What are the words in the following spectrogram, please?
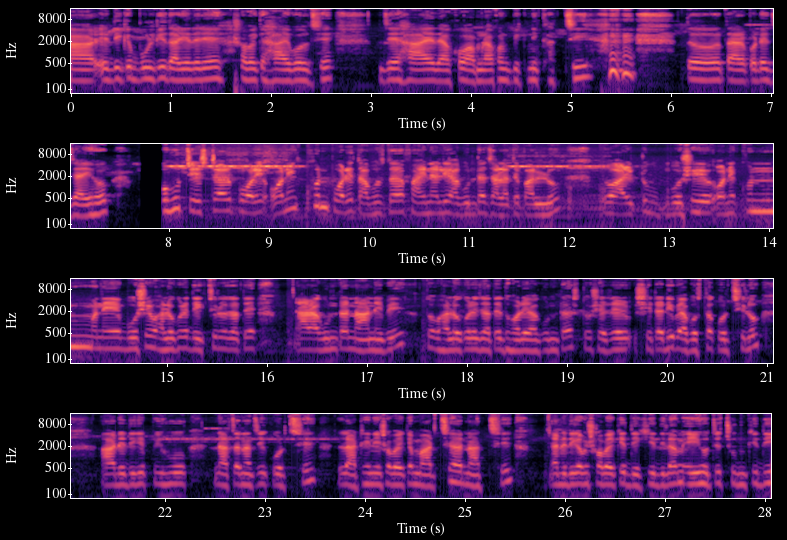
আর এদিকে বুলটি দাঁড়িয়ে দাঁড়িয়ে সবাইকে হাই বলছে যে, হাই, দেখো আমরা এখন পিকনিক খাচ্ছি। তো তারপরে যাই হোক বহু চেষ্টার পরে, অনেকক্ষণ পরে তাপসদা ফাইনালি আগুনটা জ্বালাতে পারল। তো আর একটু বসে, অনেকক্ষণ মানে বসে ভালো করে দেখছিল যাতে আর আগুনটা না নেবে। তো ভালো করে যাতে ধরে আগুনটা, তো সেটার, সেটারই ব্যবস্থা করছিল। আর এদিকে পিহু নাচানাচি করছে, লাঠি নিয়ে সবাইকে মারছে আর নাচছে। আর এদিকে আমি সবাইকে দেখিয়ে দিলাম, এই হচ্ছে চুমকি দি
